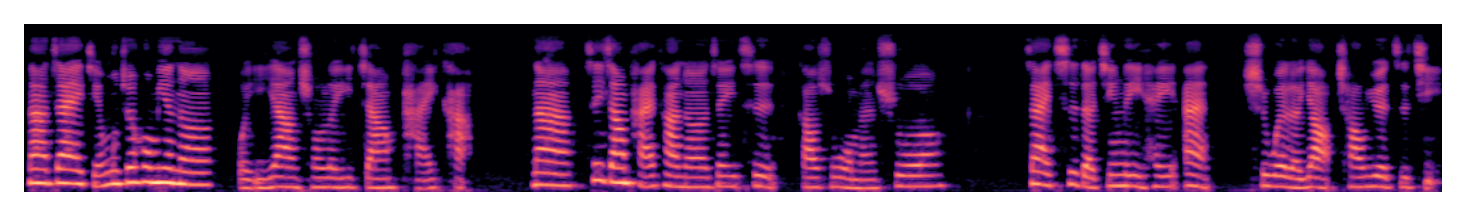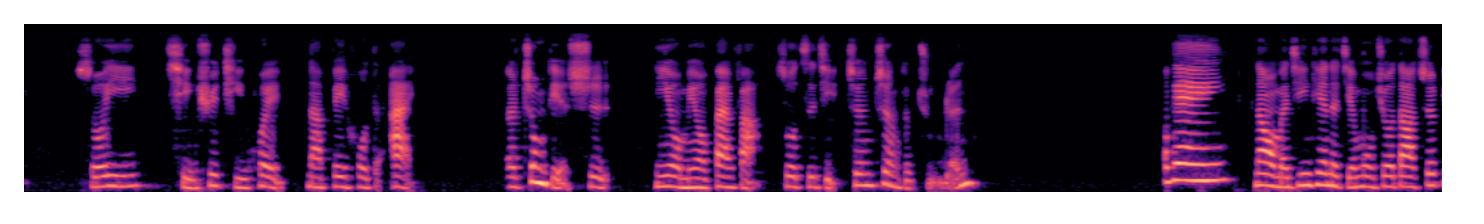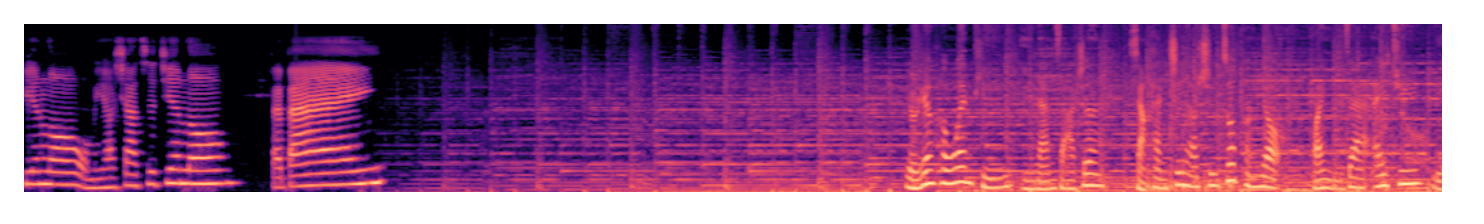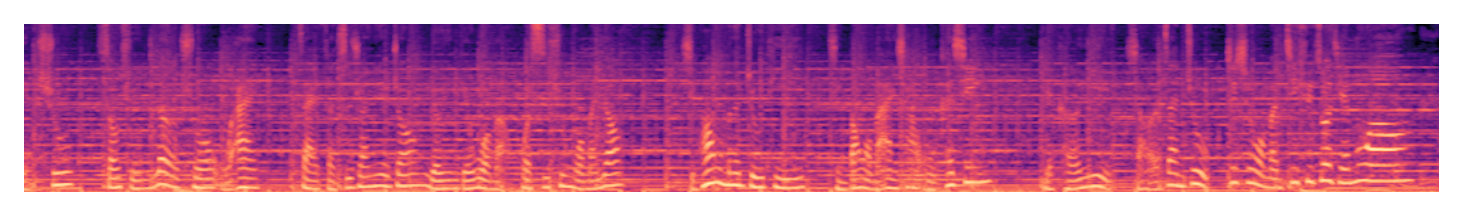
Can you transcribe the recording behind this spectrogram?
那在节目最后面呢，我一样抽了一张牌卡。那这张牌卡呢，这一次告诉我们说，再次的经历黑暗是为了要超越自己，所以请去体会那背后的爱。而重点是，你有没有办法做自己真正的主人？OK，那我们今天的节目就到这边喽，我们要下次见喽，拜拜。有任何问题、疑难杂症，想和治疗师做朋友，欢迎在 IG、脸书搜寻“乐说无碍”，在粉丝专页中留言给我们或私讯我们哟。喜欢我们的主题，请帮我们按下五颗星，也可以小额赞助支持我们继续做节目哦。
